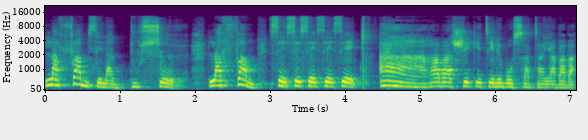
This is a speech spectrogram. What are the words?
La femme, c'est la douceur. La femme, c'est, c'est, c'est, c'est, c'est, ah, baba.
